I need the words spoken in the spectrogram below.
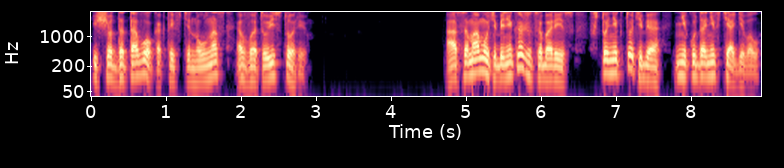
еще до того, как ты втянул нас в эту историю. «А самому тебе не кажется, Борис, что никто тебя никуда не втягивал?»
